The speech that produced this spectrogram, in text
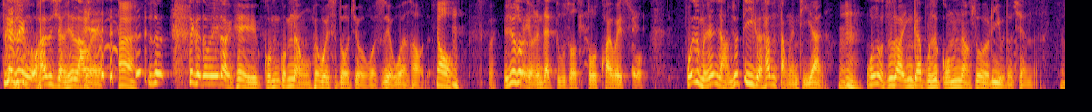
这个事情我还是想先。拉回来，嗯，就是这个东西到底可以国民国民党会维持多久？我是有问号的哦。也就是说，有人在赌说多快会说。我怎么先讲？就第一个，他是党员提案，嗯，我所知道应该不是国民党所有立委都签的，嗯，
